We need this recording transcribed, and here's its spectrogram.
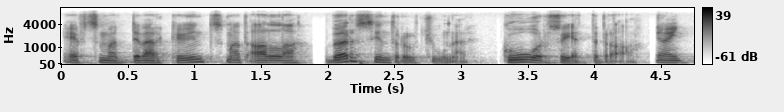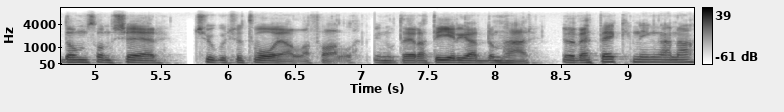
eftersom att det verkar ju inte som att alla börsintroduktioner går så jättebra. Ja, inte de som sker 2022 i alla fall. Vi noterar tidigare att de här överteckningarna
